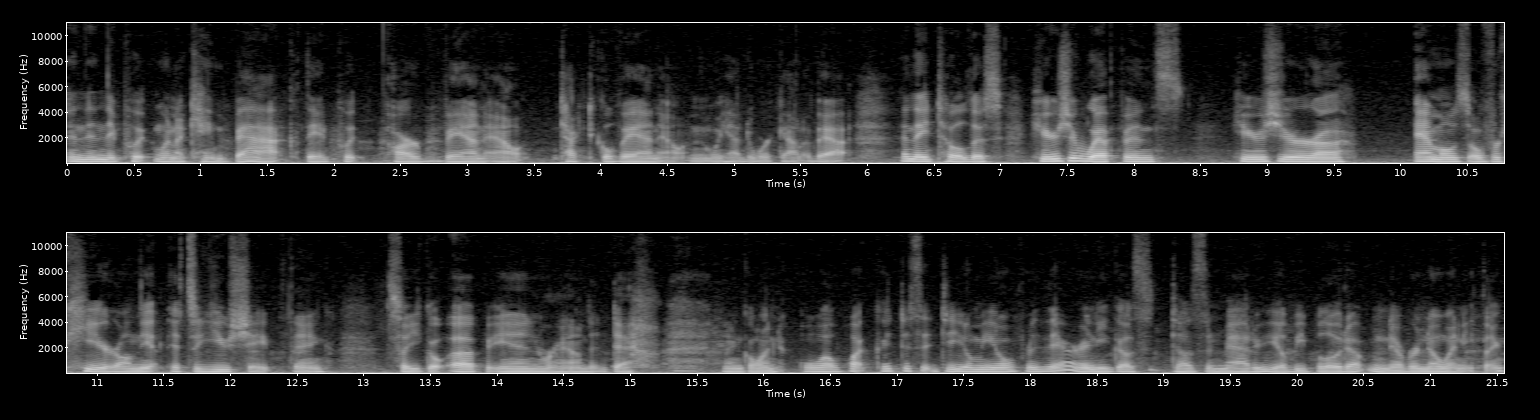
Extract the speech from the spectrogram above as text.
and then they put, when I came back, they had put our van out, tactical van out, and we had to work out of that. And they told us, here's your weapons, here's your uh, ammo's over here on the, it's a U-shaped thing. So you go up, in, round, and down. And I'm going, well, what good does it do me over there? And he goes, doesn't matter, you'll be blowed up and never know anything.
